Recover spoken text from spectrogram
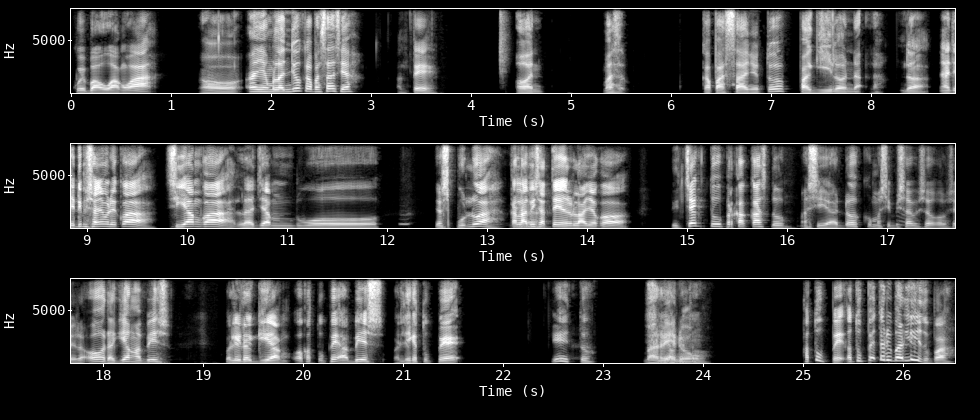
kue bawang wa Oh, ah yang belanja kapasan ya? ante Oh, an- mas kapasannya tuh pagi lo ndak lah. Dah. Nah jadi misalnya mereka siang kah lah jam 2 jam 10 lah kan Ya. habis sate lah kok. Dicek tuh perkakas tuh masih ada kok masih bisa bisa masih ada. Oh daging habis. Beli daging. Oh ketupe habis. Beli ketupe. Gitu. Bare dong. Ketupe, ketupe tuh di Bali tuh, Pak.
